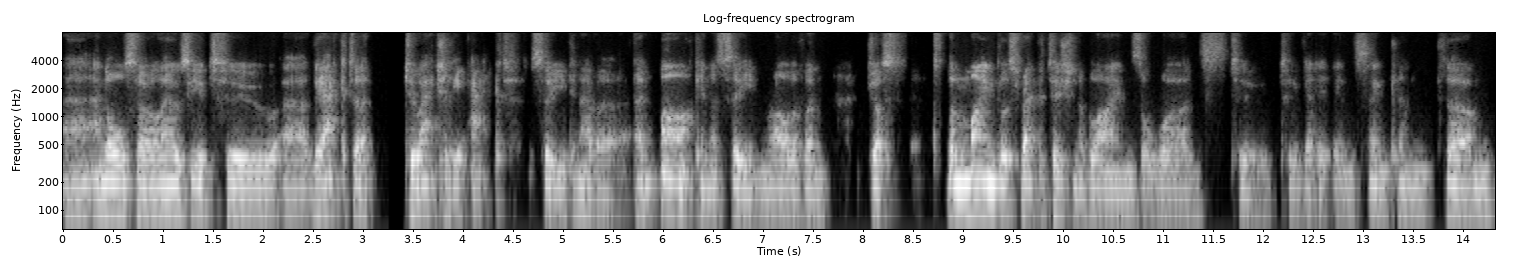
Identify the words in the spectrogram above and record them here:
and also allows you to uh, the actor to actually act. So you can have a, an arc in a scene rather than just the mindless repetition of lines or words to to get it in sync. And um,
